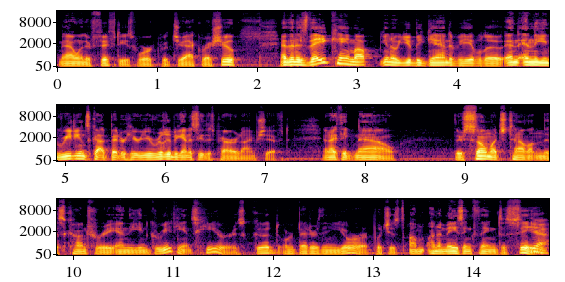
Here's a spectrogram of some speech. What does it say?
now in their fifties, worked with Jack Rachou, and then as they came up, you know, you began to be able to, and, and the ingredients got better here. You really began to see this paradigm shift, and I think now there's so much talent in this country, and the ingredients here is good or better than Europe, which is um, an amazing thing to see. Yeah.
